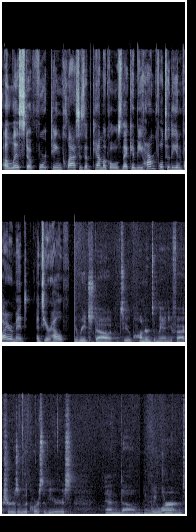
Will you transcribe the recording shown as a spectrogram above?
a list of 14 classes of chemicals that can be harmful to the environment and to your health. We reached out to hundreds of manufacturers over the course of years, and um, we learned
